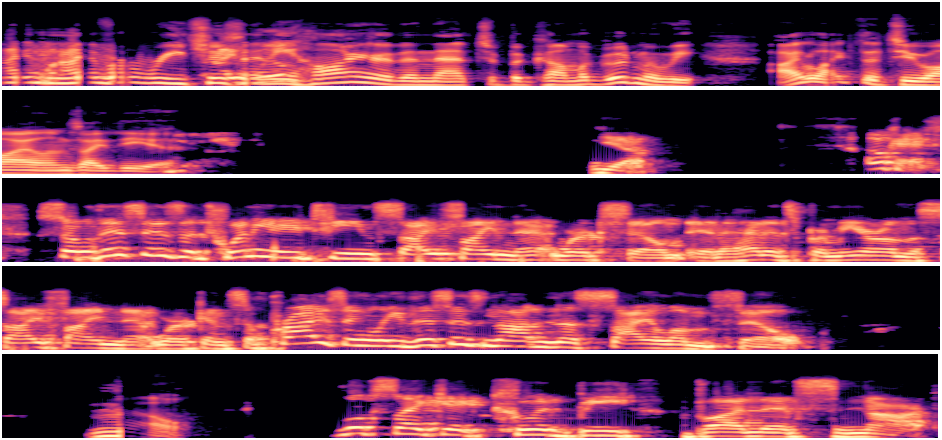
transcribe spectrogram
and it never reaches any higher than that to become a good movie. I like the Two Islands idea. Yeah. Okay, so this is a 2018 Sci Fi Network film. It had its premiere on the Sci Fi Network, and surprisingly, this is not an asylum film. No. Looks like it could be, but it's not.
